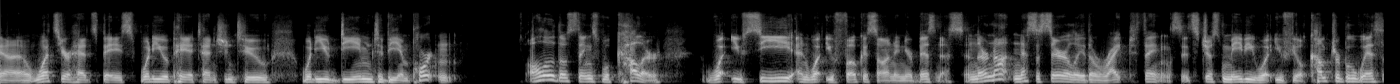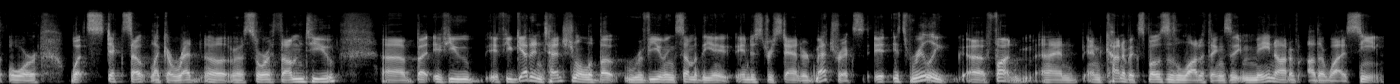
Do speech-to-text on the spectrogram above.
Uh, what's your headspace? What do you pay attention to? What do you deem to be important? All of those things will color what you see and what you focus on in your business. And they're not necessarily the right things. It's just maybe what you feel comfortable with or what sticks out like a red uh, a sore thumb to you. Uh, but if you if you get intentional about reviewing some of the industry standard metrics, it, it's really uh, fun and and kind of exposes a lot of things that you may not have otherwise seen.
